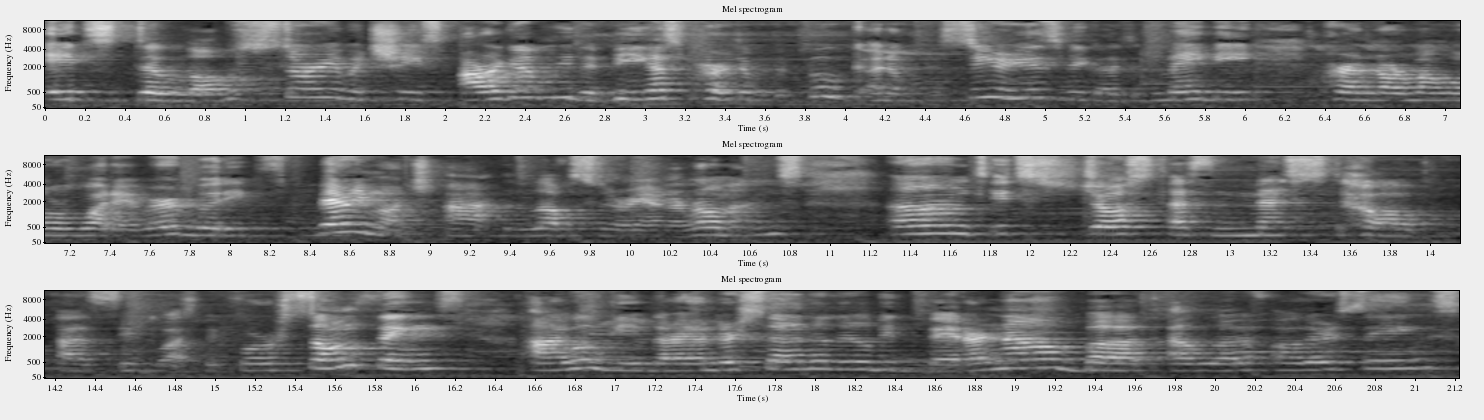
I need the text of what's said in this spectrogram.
it's the love story, which is arguably the biggest part of the book and of the series because it may be paranormal or whatever, but it's very much a love story and a romance. And it's just as messed up as it was before. Some things I will give that I understand a little bit better now, but a lot of other things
